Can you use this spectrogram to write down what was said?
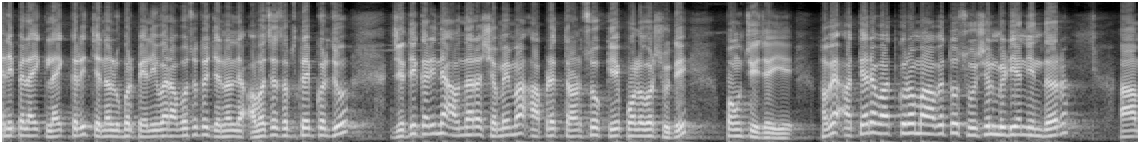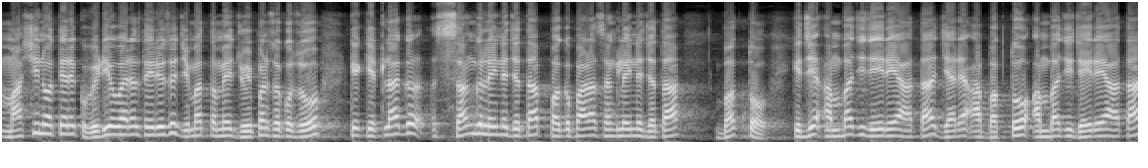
એની પહેલાં એક લાઇક કરી ચેનલ ઉપર પહેલી વાર આવો છો તો ચેનલને અવશ્ય સબસ્ક્રાઇબ કરજો. જેથી કરીને આવનારા સમયમાં આપણે ત્રણસો કે ફોલોવર સુધી પહોંચી જઈએ. હવે અત્યારે વાત કરવામાં આવે તો સોશિયલ મીડિયાની અંદર આ માસીનો અત્યારે એક વીડિયો વાયરલ થઈ રહ્યો છે, જેમાં તમે જોઈ પણ શકો છો કે કેટલાક સંઘ લઈને જતા, પગપાળા સંઘ લઈને જતા ભક્તો કે જે અંબાજી જઈ રહ્યા હતા, જ્યારે આ ભક્તો અંબાજી જઈ રહ્યા હતા,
